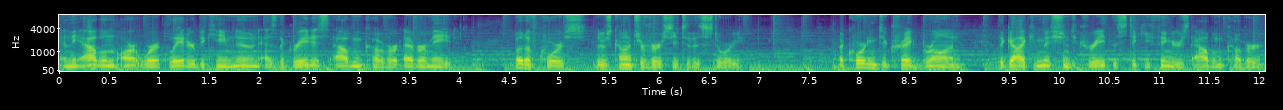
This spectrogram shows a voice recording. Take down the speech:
and the album artwork later became known as the greatest album cover ever made. But of course, there's controversy to this story. According to Craig Braun, the guy commissioned to create the Sticky Fingers album cover,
